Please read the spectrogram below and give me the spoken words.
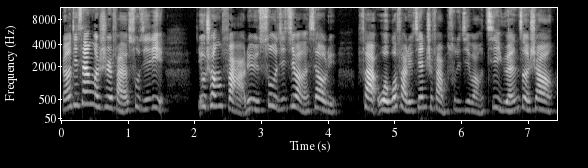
然后第三个是法的溯及力，又称法律溯及既往的效率。法我国法律坚持法不溯及既往，即原则上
